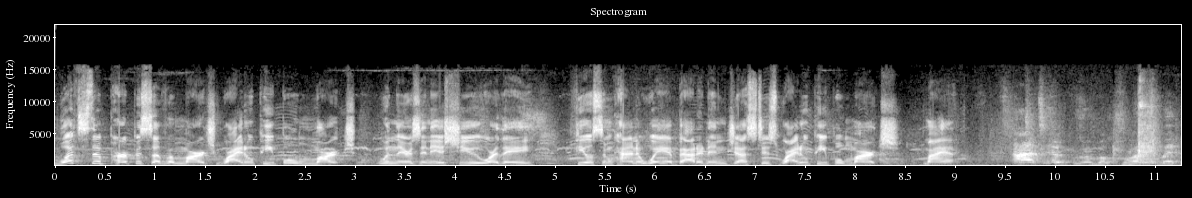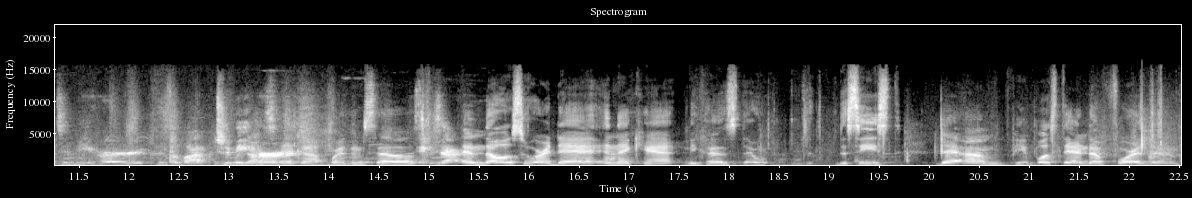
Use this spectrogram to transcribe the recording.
what's the purpose of a march? Why do people march when there's an issue or they feel some kind of way about an injustice? Why do people march? Maya. Not to prove a point, but to be heard. Because a lot of To people be don't heard. speak up for themselves. Exactly. And those who are dead and they can't because they're d- deceased, that um, people stand up for them.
